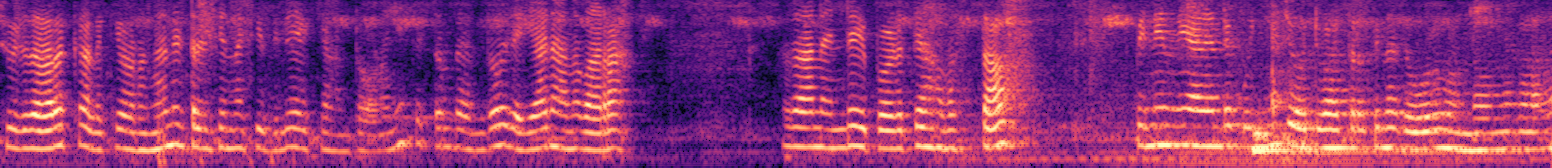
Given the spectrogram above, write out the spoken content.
ചുരിദാറൊക്കെ അലക്കി ഉണങ്ങാനിട്ടിരിക്കുന്ന ഇതിലേക്കാണ് കേട്ടോ. ഉണങ്ങി കിട്ടുമ്പോൾ എന്തോ ചെയ്യാനാന്ന് പറ. അതാണ് എന്റെ ഇപ്പോഴത്തെ അവസ്ഥ. പിന്നെ ഇന്ന് ഞാൻ എന്റെ കുഞ്ഞു ചോറ്റുപാത്രത്തിലെ ചോറ് കൊണ്ടുവന്നു. കളഞ്ഞ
